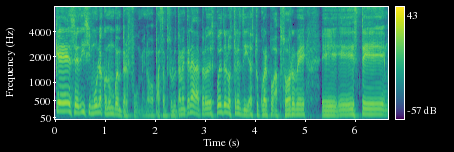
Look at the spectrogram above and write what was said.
que se disimula con un buen perfume. No pasa absolutamente nada. Pero después de los tres días, tu cuerpo absorbe eh, este,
